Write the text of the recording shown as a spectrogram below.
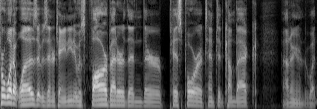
for what it was, it was entertaining. It was far better than their piss poor attempted comeback. I don't even what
